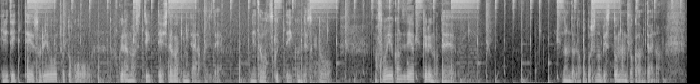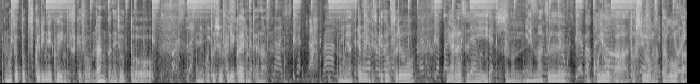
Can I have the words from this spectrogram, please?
入れていってそれをちょっとこう膨らませていって下書きみたいな感じでネタを作っていくんですけど、まあ、そういう感じでやってるのでなんだろうな今年のベストなんとかみたいなのがちょっと作りにくいんですけどなんかねちょっと、えー今年を振り返るみたいなもやってもいいんですけどそれをやらずにその年末が来ようが年をまたごうが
